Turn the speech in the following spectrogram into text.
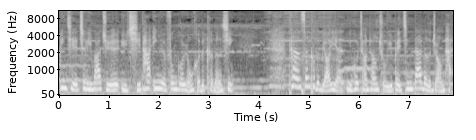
并且致力挖掘与其他音乐风格融合的可能性。看三口的表演，你会常常处于被惊呆了的状态。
